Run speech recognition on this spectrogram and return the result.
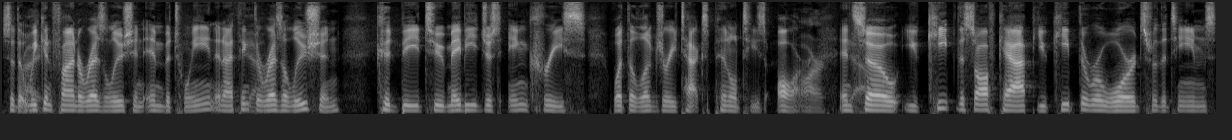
so that we can find a resolution in between. And I think the resolution could be to maybe just increase what the luxury tax penalties are. Are, And yeah. so you keep the soft cap, you keep the rewards for the teams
